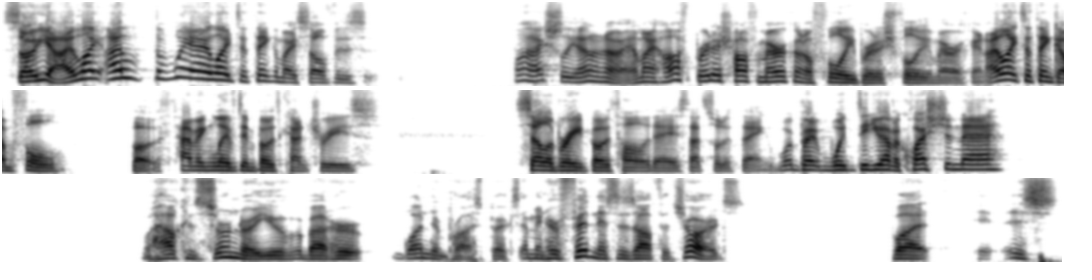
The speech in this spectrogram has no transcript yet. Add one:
So yeah, I like I the way I like to think of myself is well, actually, I don't know. Am I half British, half American, or fully British, fully American? I like to think I'm full both, having lived in both countries, celebrate both holidays, that sort of thing. What, but what, did you have a question there? Well, how concerned are you about her London prospects? I mean, her fitness is off the charts, but it's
